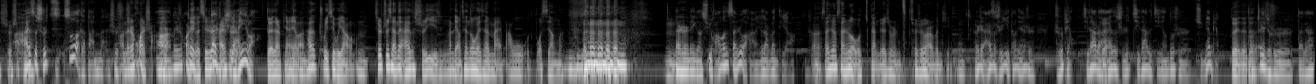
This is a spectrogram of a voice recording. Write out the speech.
S 十 S 十紫色的版本，是啊，那是换色啊，那是换这个其实还是便宜了，对，但是便宜了，它处理器不一样了嘛。嗯，其实之前那 S 十 E 他妈两千多块钱买八五五多香呢。嗯，但是那个续航跟散热好像有点问题啊。嗯，三星散热我感觉就是确实有点问题。嗯，而且 S 十 E 当年是直屏，其他的 S 十其他的机型都是曲面屏。对对对，这就是大家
